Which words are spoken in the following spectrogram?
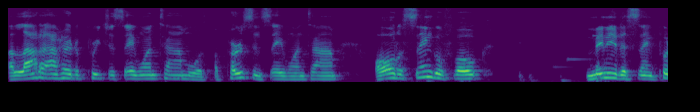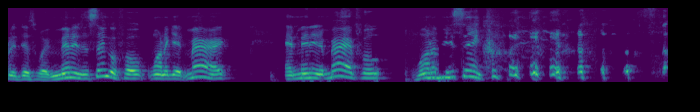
a lot of I heard a preacher say one time, or a person say one time, all the single folk, many of the sing put it this way, many of the single folk want to get married, and many of the married folk want to be single. so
